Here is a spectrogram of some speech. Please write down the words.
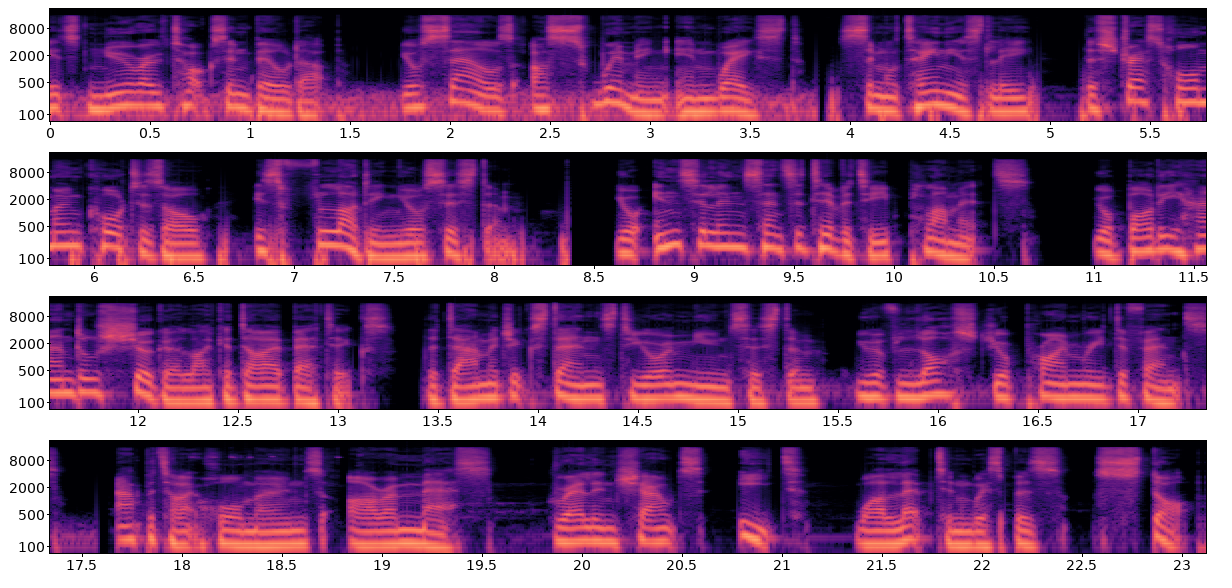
it's neurotoxin buildup. Your cells are swimming in waste. Simultaneously, the stress hormone cortisol is flooding your system. Your insulin sensitivity plummets. Your body handles sugar like a diabetic's. The damage extends to your immune system. You have lost your primary defense. Appetite hormones are a mess. Ghrelin shouts, eat, while leptin whispers, stop,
